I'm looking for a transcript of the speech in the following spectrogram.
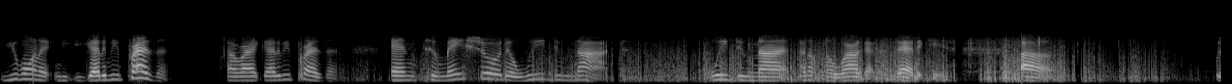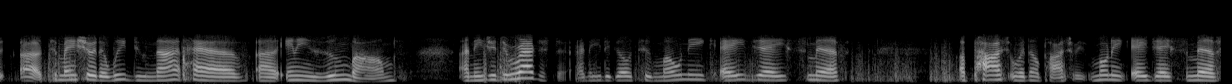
you want to you got to be present. All right, got to be present, and to make sure that we do not, we do not. I don't know why I got static here. Uh, uh, to make sure that we do not have uh, any Zoom bombs, I need you to register. I need to go to Monique AJ Smith, apostrophe, well, no apostrophe, Monique AJ Smith's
